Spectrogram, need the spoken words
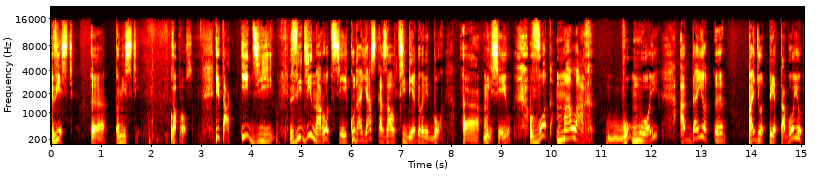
весть э, понести. Вопрос. Итак, иди, веди народ сей, куда я сказал тебе, говорит Бог э, Моисею. Вот Малах мой отдает, э, пойдет пред тобою,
